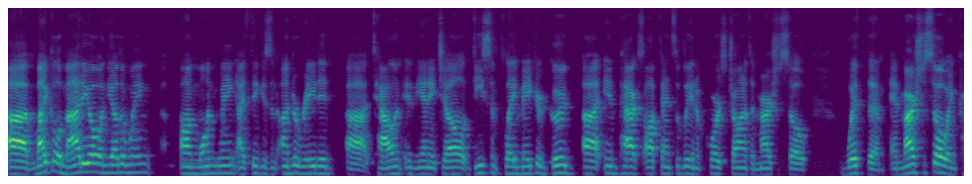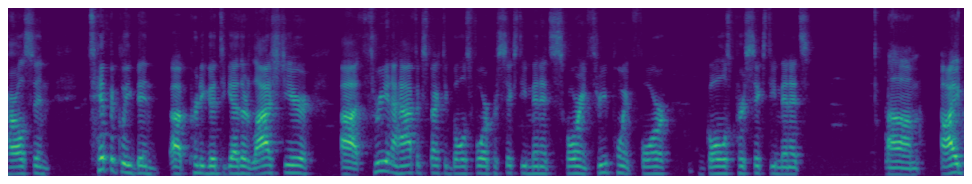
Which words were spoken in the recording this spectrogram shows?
Uh, Michael Amadio on the other wing, on one wing, I think is an underrated uh, talent in the NHL. Decent playmaker, good uh, impacts offensively, and of course Jonathan Marchessault with them. And Marchessault and Karlsson typically been uh, pretty good together. Last year, uh, three and a half expected goals for per 60 minutes, scoring 3.4 goals per 60 minutes. Um, I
